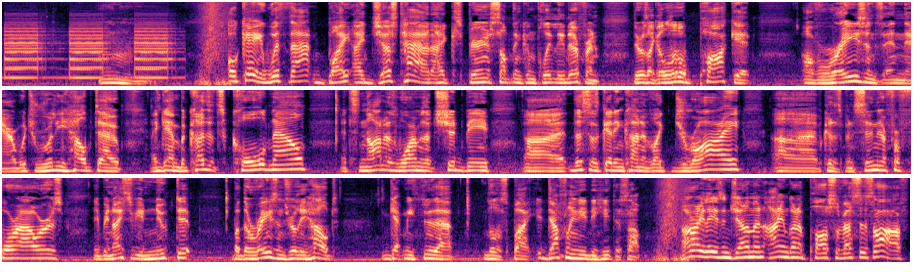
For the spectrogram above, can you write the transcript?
Mmm. Okay, with that bite I just had, I experienced something completely different. There was like a little pocket of raisins in there, which really helped out. Again, because it's cold now, it's not as warm as it should be. Uh, this is getting kind of like dry uh, because it's been sitting there for four hours. It'd be nice if you nuked it, but the raisins really helped get me through that little spot. You definitely need to heat this up. All right, ladies and gentlemen, I am gonna polish the rest of this off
